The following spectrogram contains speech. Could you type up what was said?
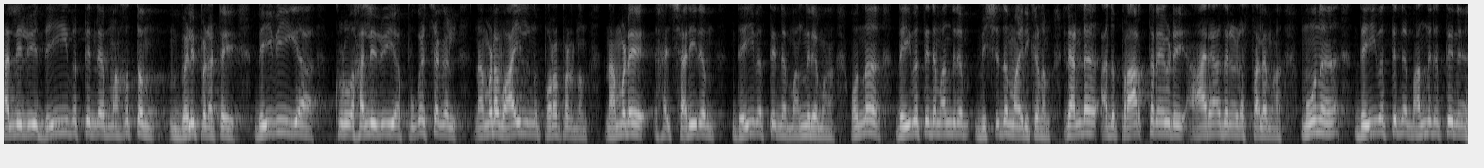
അല്ലെങ്കിൽ ദൈവത്തിന്റെ മഹത്വം വെളിപ്പെടട്ടെ. ദൈവീക ക്രൂ ഹല്ലേലൂയ പുകഴ്ചകൾ നമ്മുടെ വായിൽ നിന്ന് പുറപ്പെടണം. നമ്മുടെ ശരീരം ദൈവത്തിന്റെ മന്ദിരമാണ് ഒന്ന് ദൈവത്തിന്റെ മന്ദിരം വിശുദ്ധമായിരിക്കണം. രണ്ട് അത് പ്രാർത്ഥനയുടെ ആരാധനയുടെ സ്ഥലമാണ് മൂന്ന് ദൈവത്തിന്റെ മന്ദിരത്തിന്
